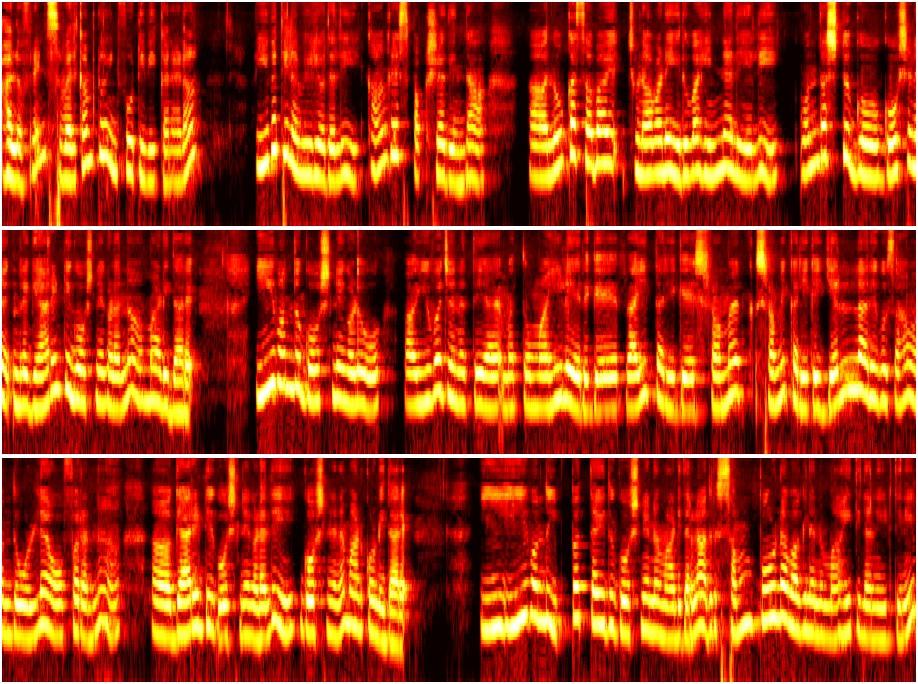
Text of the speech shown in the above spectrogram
Hello friends welcome to Info T V Kannada ಇವತ್ತಿನ ವಿಡಿಯೋದಲ್ಲಿ ಕಾಂಗ್ರೆಸ್ ಪಕ್ಷದಿಂದ ಲೋಕಸಭಾ ಚುನಾವಣೆ ಇರುವ ಹಿನ್ನೆಲೆಯಲ್ಲಿ ಒಂದಷ್ಟು ಗೋ, ಘೋಷಣೆ, ಅಂದರೆ ಗ್ಯಾರಂಟಿ ಘೋಷಣೆಗಳನ್ನು ಮಾಡಿದ್ದಾರೆ. ಈ ಒಂದು ಘೋಷಣೆಗಳು ಯುವ ಜನತೆಯ ಮತ್ತು ಮಹಿಳೆಯರಿಗೆ, ರೈತರಿಗೆ, ಶ್ರಮ, ಶ್ರಮಿಕರಿಗೆ ಎಲ್ಲರಿಗೂ ಸಹ ಒಂದು ಒಳ್ಳೆಯ ಆಫರನ್ನು ಗ್ಯಾರಂಟಿ ಘೋಷಣೆಗಳಲ್ಲಿ ಘೋಷಣೆಯನ್ನು ಮಾಡಿಕೊಂಡಿದ್ದಾರೆ. ಈ ಈ ಒಂದು ಇಪ್ಪತ್ತೈದು ಘೋಷಣೆಯನ್ನು ಮಾಡಿದಾರಲ್ಲ, ಅದರ ಸಂಪೂರ್ಣವಾಗಿ ನಾನು ಮಾಹಿತಿ ನಾನು ಇಡ್ತೀನಿ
